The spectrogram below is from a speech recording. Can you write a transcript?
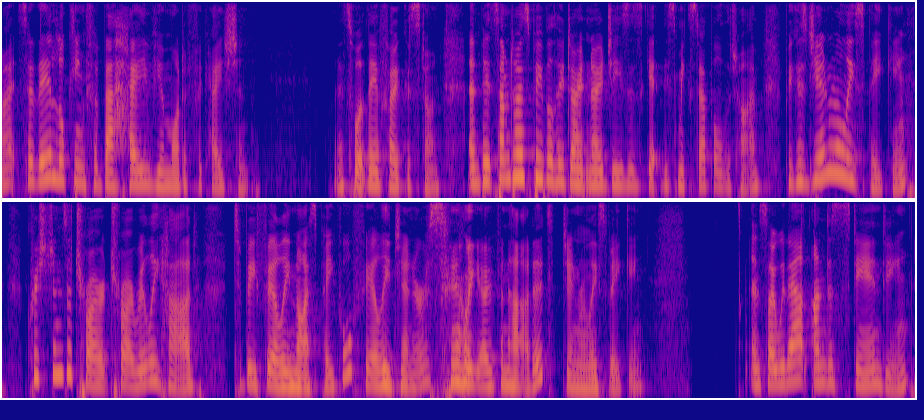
Right? So they're looking for behaviour modification. That's what they're focused on. And sometimes people who don't know Jesus get this mixed up all the time because, generally speaking, Christians are try, try really hard to be fairly nice people, fairly generous, fairly open hearted, generally speaking. And so, without understanding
